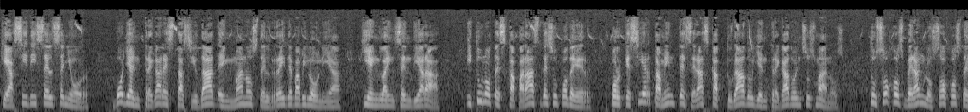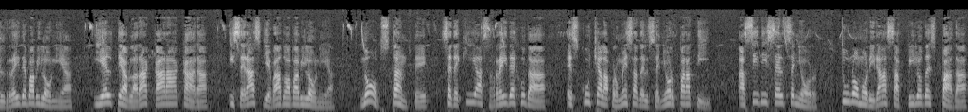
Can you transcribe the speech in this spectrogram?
que así dice el Señor, voy a entregar esta ciudad en manos del rey de Babilonia, quien la incendiará, y tú no te escaparás de su poder, porque ciertamente serás capturado y entregado en sus manos. Tus ojos verán los ojos del rey de Babilonia, y él te hablará cara a cara, y serás llevado a Babilonia. No obstante, Sedequías, rey de Judá, escucha la promesa del Señor para ti. Así dice el Señor, tú no morirás a filo de espada,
